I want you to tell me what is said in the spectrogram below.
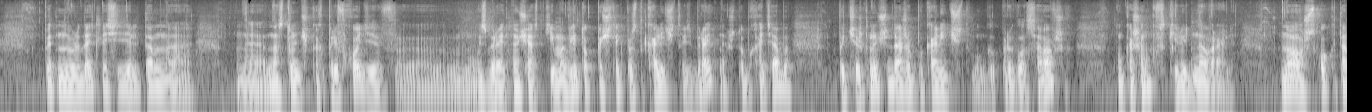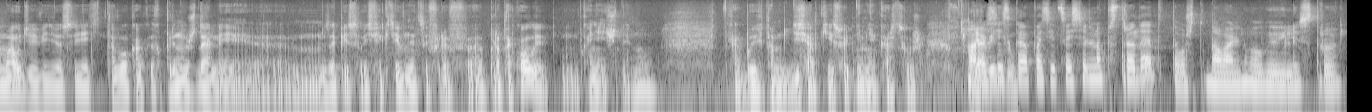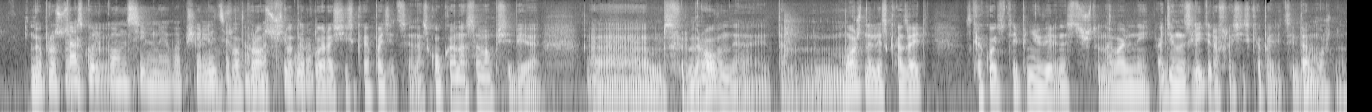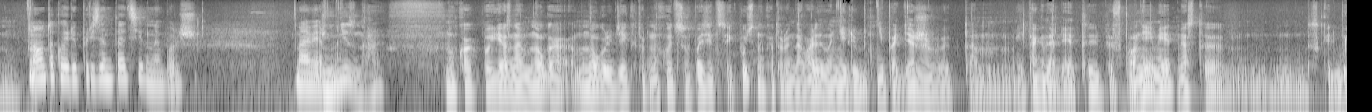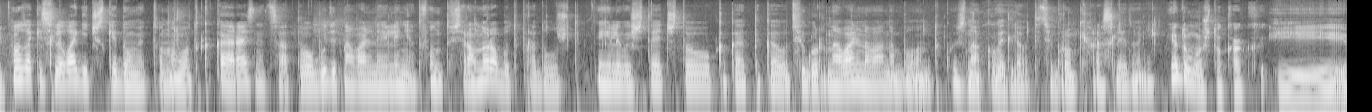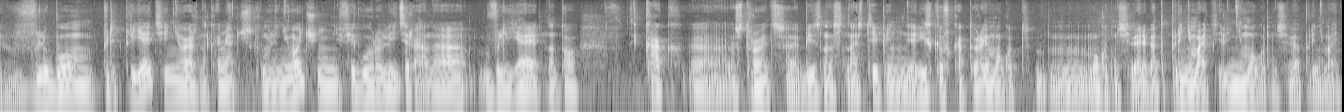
Поэтому наблюдатели сидели там на на стульчиках при входе в э, избирательные участки и могли только посчитать просто количество избирательных, чтобы хотя бы подчеркнуть, что даже по количеству проголосовавших лукашенковские люди наврали. Ну, а уж сколько там аудио, видео свидетельств того, как их принуждали э, записывать фиктивные цифры в протоколы конечные, ну, как бы их там десятки и сотни, мне кажется, уже. А Я российская видел... оппозиция сильно пострадает от того, что Навального вывели из строя? Вопрос, Насколько такое, он сильный вообще лидер? Вопрос, там, что фигура? такое российская оппозиция? Насколько она сама по себе э, сформирована? Там, можно ли сказать с какой-то степенью уверенности, что Навальный один из лидеров российской оппозиции? Да, можно. Ну. Но он такой репрезентативный больше, наверное. Не знаю. Ну, как бы, я знаю много, много людей, которые находятся в оппозиции к Путину, которые Навального не любят, не поддерживают там, и так далее. Это вполне имеет место, так сказать, быть. Ну, так, если логически думать, то ну вот какая разница от того, будет Навальный или нет? Фонд все равно работу продолжит. Или вы считаете, что какая-то такая вот фигура Навального, она была ну, такой знаковой для вот этих громких расследований? Я думаю, что как и в любом предприятии, неважно коммерческом или не очень, фигура лидера, она влияет на то, как э, строится бизнес, на степень рисков, которые могут, могут на себя ребята принимать или не могут на себя принимать,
